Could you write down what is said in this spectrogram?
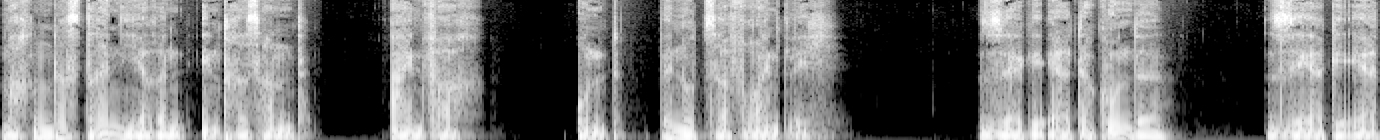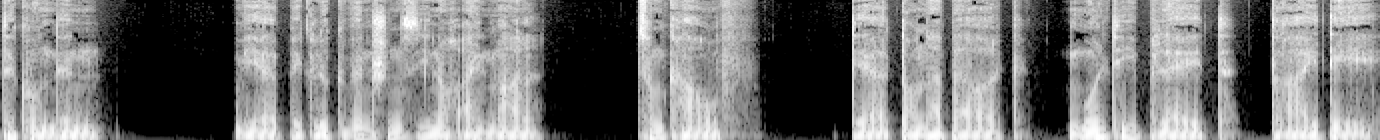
machen das Trainieren interessant, einfach und benutzerfreundlich. Sehr geehrter Kunde, sehr geehrte Kundin, wir beglückwünschen Sie noch einmal zum Kauf der Donnerberg Multiplate 3D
